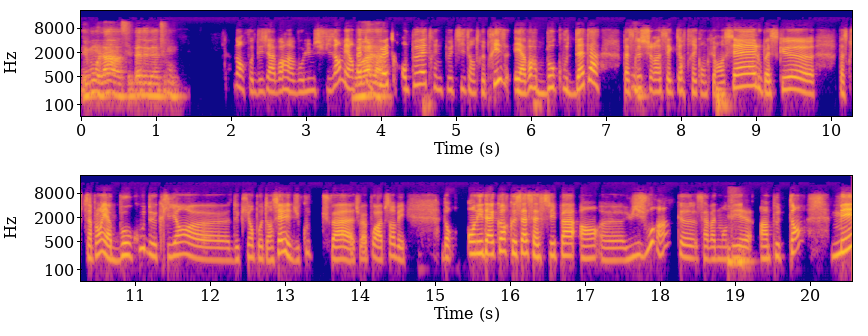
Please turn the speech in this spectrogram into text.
Mais bon, là, c'est pas donné à tout le monde. Non, il faut déjà avoir un volume suffisant, mais en fait, on, peut être, une petite entreprise et avoir beaucoup de data, parce que sur un secteur très concurrentiel ou parce que, parce que tout simplement, il y a beaucoup de clients, euh, de clients potentiels et du coup, tu vas, tu vas pouvoir absorber. Donc, on est d'accord que ça, ça ne se fait pas en euh, huit jours, hein, que ça va demander un peu de temps, mais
